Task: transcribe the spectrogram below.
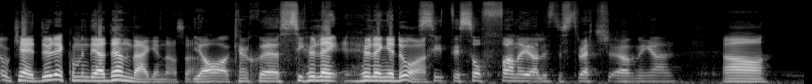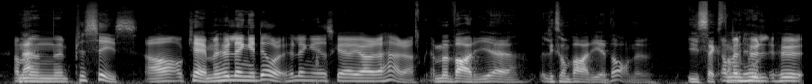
Okej, du rekommenderar den vägen alltså? Ja, kanske sit, Hur, länge, hur länge då? sitt i soffan och göra lite stretchövningar. Ja, ja Nej. men precis. Ja, okej, men hur länge då? Hur länge ska jag göra det här då? Ja, men varje, liksom varje dag nu. I 16 Ja, men veckor. hur... hur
